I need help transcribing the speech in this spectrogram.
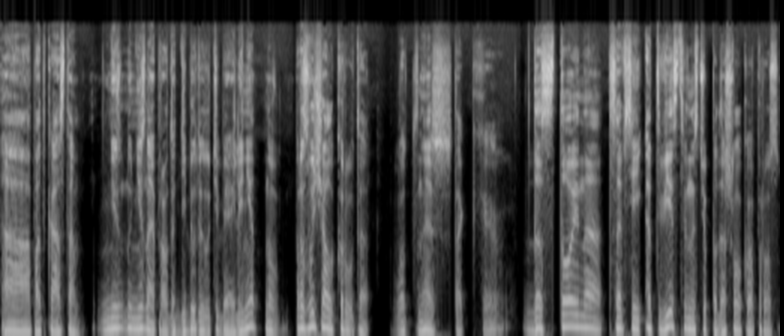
а, подкаста. Не, ну, не знаю, правда, дебют у тебя или нет, но прозвучал круто. Вот, знаешь, так э, достойно, со всей ответственностью подошел к вопросу.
